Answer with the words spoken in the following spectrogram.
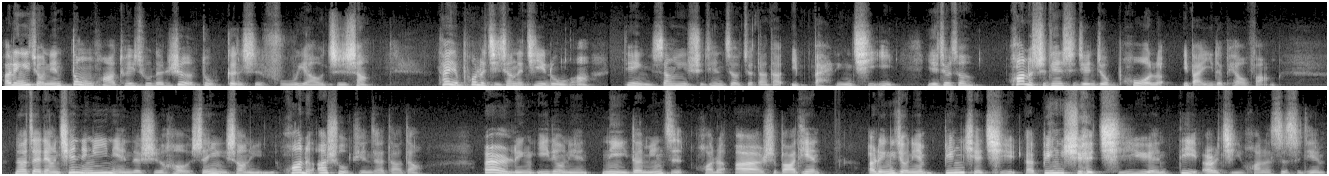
二零一九年动画推出的热度更是扶摇直上。他也破了几项的记录啊！电影上映十天之后就达到一百零七亿，也就是说花了十天时间就破了一百亿的票房。那在两千零一年的时候，《神隐少女》花了二十五天才达到；二零一六年，《你的名字》花了二十八天；二零一九年，《冰雪奇》呃，《冰雪奇缘》第二集花了四十天。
